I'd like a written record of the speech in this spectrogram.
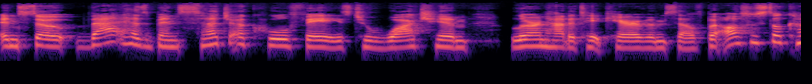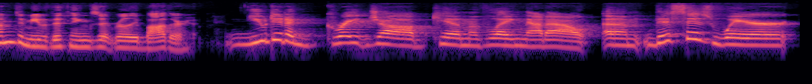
And so that has been such a cool phase to watch him learn how to take care of himself, but also still come to me with the things that really bother him. You did a great job, Kim, of laying that out. Um, this is where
